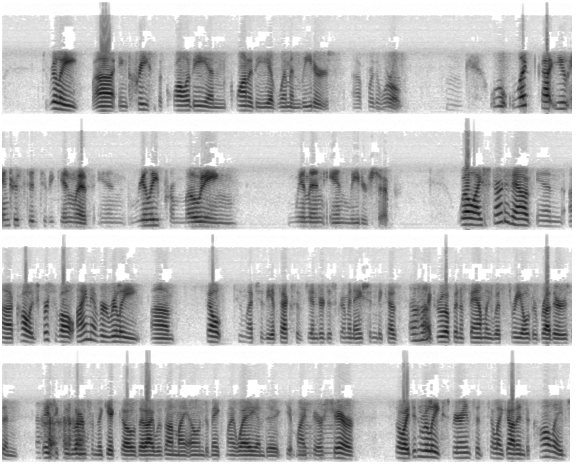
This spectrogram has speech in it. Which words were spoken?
to really uh, increase the quality and quantity of women leaders uh, for the mm-hmm. world. Mm-hmm. Well, what got you interested to begin with in really promoting women in leadership? Well, I started out in uh, college. First of all, I never really um, felt too much of the effects of gender discrimination because uh-huh. I grew up in a family with three older brothers and basically learned from the get go that I was on my own to make my way and to get my mm-hmm. fair share. So I didn't really experience it until I got into college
